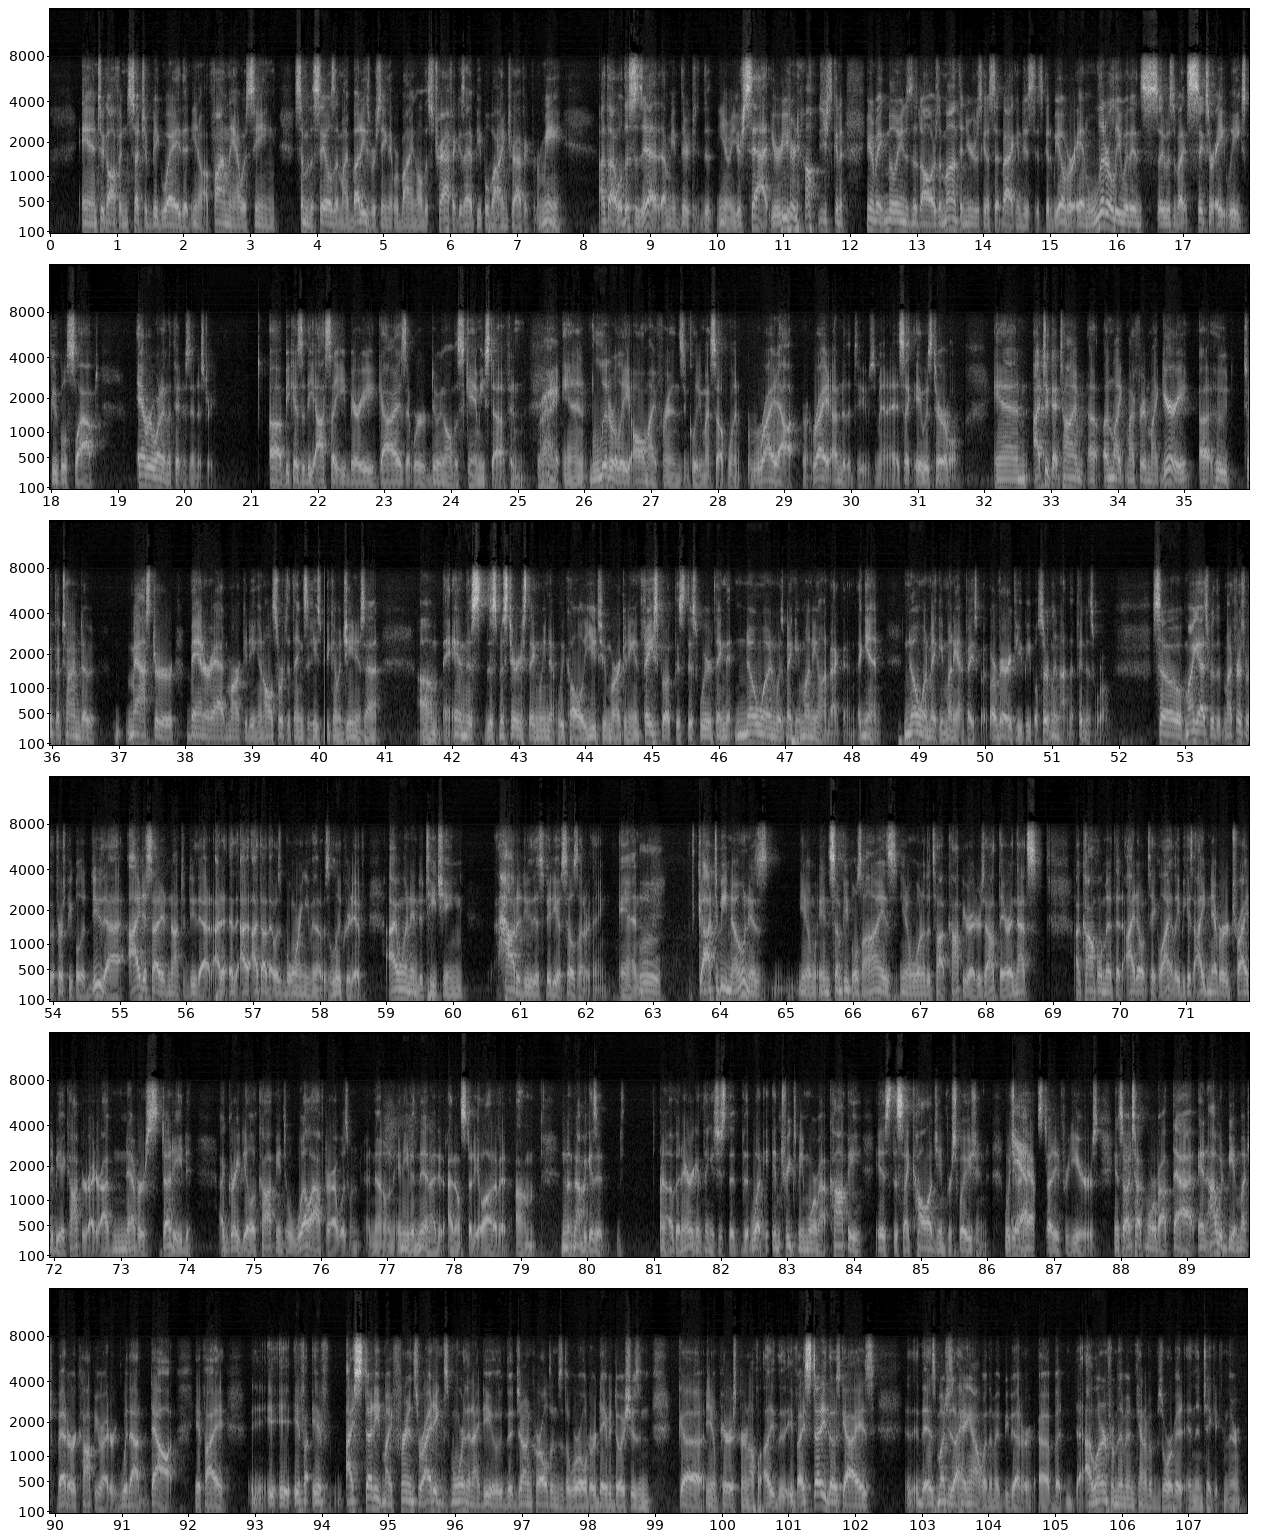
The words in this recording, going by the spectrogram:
and took off in such a big way that you know finally I was seeing some of the sales that my buddies were seeing that were buying all this traffic because I had people buying traffic for me I thought, well, this is it. I mean, there's, the, you know, you're set. You're you're now just gonna you're gonna make millions of dollars a month, and you're just gonna sit back and just it's gonna be over. And literally within it was about six or eight weeks, Google slapped everyone in the fitness industry uh, because of the acai berry guys that were doing all the scammy stuff, and right. And literally all my friends, including myself, went right out, right under the tubes. Man, it's like it was terrible. And I took that time, uh, unlike my friend Mike Geary, uh, who took the time to master banner ad marketing and all sorts of things that he's become a genius at. Um, and this this mysterious thing we we call YouTube marketing and Facebook. This this weird thing that no one was making money on back then. Again, no one making money on Facebook, or very few people. Certainly not in the fitness world. So my guys were the, my friends were the first people to do that. I decided not to do that. I, I, I thought that was boring, even though it was lucrative. I went into teaching how to do this video sales letter thing, and mm. Got to be known as you know, in some people's eyes, you know, one of the top copywriters out there. And that's a compliment that I don't take lightly because I never tried to be a copywriter. I've never studied a great deal of copy until well after I was known. And even then, I, did, I don't study a lot of it. Um, not because it of an arrogant thing. It's just that, that, what intrigues me more about copy is the psychology and persuasion, which yeah. I have studied for years. And so yeah. I talk more about that. And I would be a much better copywriter, without doubt, if I if if I studied my friends' writings more than I do the John Carltons of the world or David Deutsch's and uh, you know Paris Pernoff, if I studied those guys as much as I hang out with them, it'd be better. Uh, but I learn from them and kind of absorb it and then take it from there.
